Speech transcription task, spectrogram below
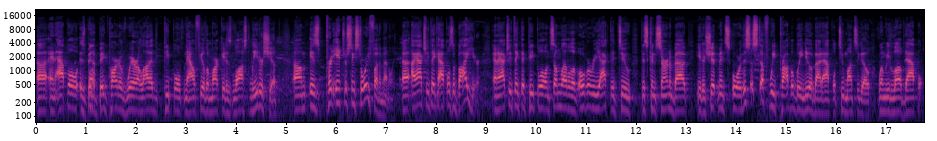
uh, and Apple has been a big part of where a lot of people now feel the market has lost leadership, um, is pretty interesting story fundamentally. Uh, I actually think Apple's a buy here, and I actually think that people on some level have overreacted to this concern about either shipments or this is stuff we probably knew about Apple two months ago when we loved Apple.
